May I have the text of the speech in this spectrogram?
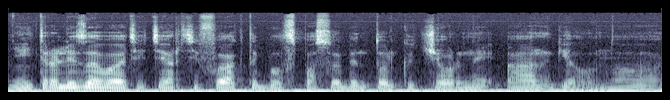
Нейтрализовать эти артефакты был способен только Черный Ангел, но...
